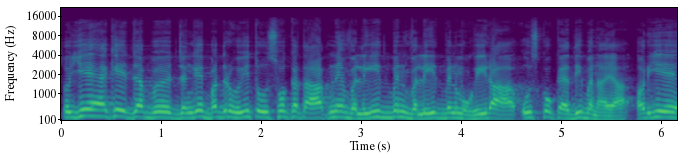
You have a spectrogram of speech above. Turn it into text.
تو یہ ہے کہ جب جنگ بدر ہوئی تو اس وقت آپ نے ولید بن ولید بن مغیرہ اس کو قیدی بنایا اور یہ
